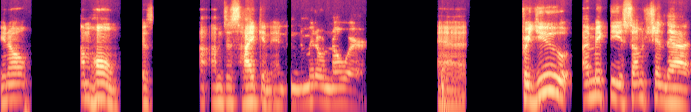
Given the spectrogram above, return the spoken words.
you know, I'm home because I'm just hiking in, in the middle of nowhere. For you, I make the assumption that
